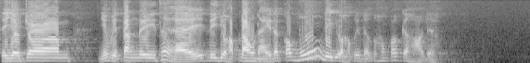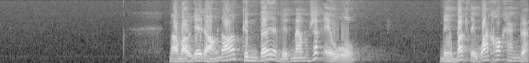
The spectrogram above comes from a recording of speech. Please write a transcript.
thì dù cho những vị tăng ni thế hệ đi du học đầu này đó có muốn đi du học đi nữa cũng không có cơ hội được. Mà vào giai đoạn đó, kinh tế ở Việt Nam rất eo uột. Miền Bắc thì quá khó khăn rồi.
